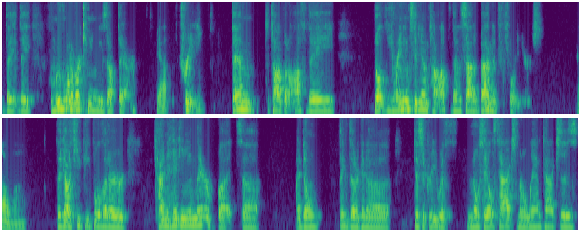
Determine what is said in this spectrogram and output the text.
they they removed one of our communities up there, Yeah. tree. Then to top it off, they built Uranium City on top. Then it sat abandoned for forty years. Oh, wow. They got a few people that are kind of hanging in there, but uh, I don't think they're gonna disagree with no sales tax, no land taxes,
